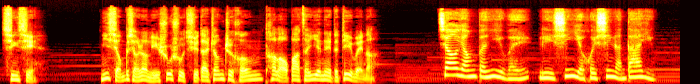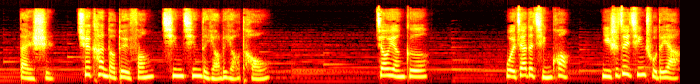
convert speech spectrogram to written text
星星，你想不想让李叔叔取代张志恒他老爸在业内的地位呢？”骄阳本以为李欣也会欣然答应，但是却看到对方轻轻的摇了摇头。骄阳哥，我家的情况你是最清楚的呀。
